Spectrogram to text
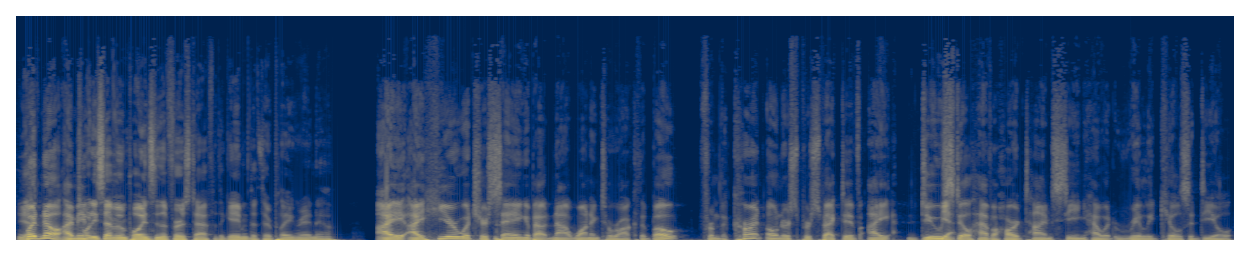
Yeah. But no, I mean, 27 27 points in the first half of the game that they're playing right now. I, I hear what you're saying about not wanting to rock the boat. From the current owner's perspective, I do Yeah. still have a hard time seeing how it really kills a deal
